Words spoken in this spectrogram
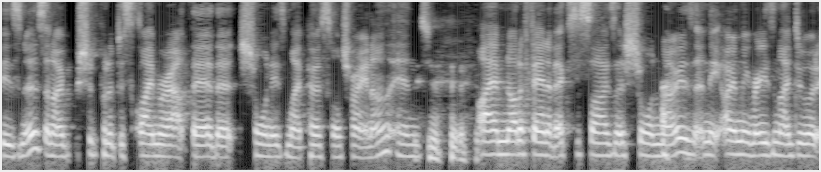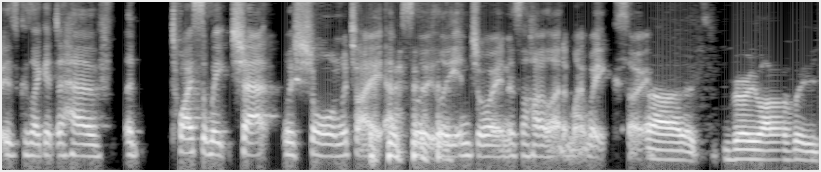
business. And I should put a disclaimer out there that Sean is my personal trainer, and I am not a fan of exercise, as Sean knows. And the only reason I do it is because I get to have a twice a week chat with Sean, which I absolutely enjoy and is a highlight of my week. So uh, it's very lovely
